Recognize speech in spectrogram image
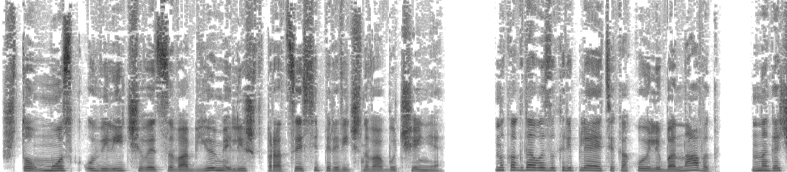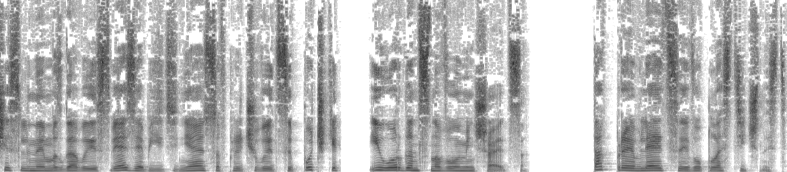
что мозг увеличивается в объеме лишь в процессе первичного обучения. Но когда вы закрепляете какой-либо навык, многочисленные мозговые связи объединяются в ключевые цепочки, и орган снова уменьшается. Так проявляется его пластичность.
